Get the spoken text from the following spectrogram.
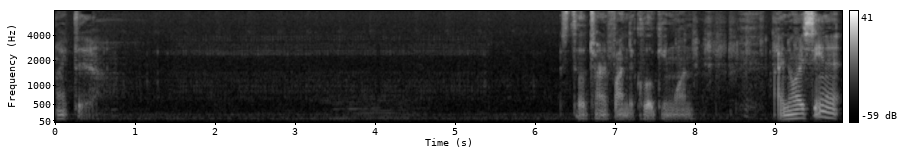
Right there. Still trying to find the cloaking one. I know I seen it.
